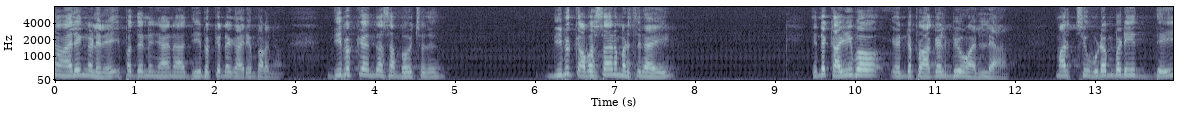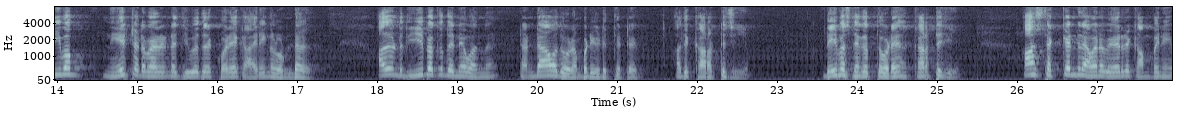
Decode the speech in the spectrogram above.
കാലങ്ങളിലെ ഇപ്പൊ തന്നെ ഞാൻ ആ ദീപക്കിന്റെ കാര്യം പറഞ്ഞു. ദീപക്ക് എന്താ സംഭവിച്ചത്? ദീപക്ക് അവസാനം മനസ്സിലായി എന്റെ കഴിവോ എന്റെ പ്രാഗൽഭ്യവും അല്ല. മറിച്ച് ഉടമ്പടി ദൈവം നേരിട്ടിടപെടേണ്ട ജീവിതത്തിൽ കുറേ കാര്യങ്ങളുണ്ട്. അതുകൊണ്ട് ദീപക്ക് തന്നെ വന്ന് രണ്ടാമത് ഉടമ്പടി എടുത്തിട്ട് അത് കറക്റ്റ് ചെയ്യും. ദൈവസ്നേഹത്തോടെ കറക്റ്റ് ചെയ്യും. ആ സെക്കൻഡിന് അവനെ വേറൊരു കമ്പനി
